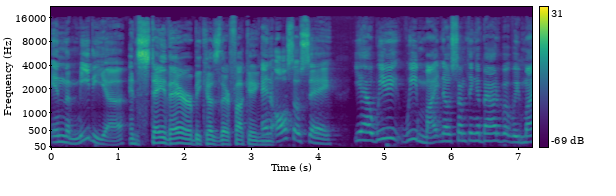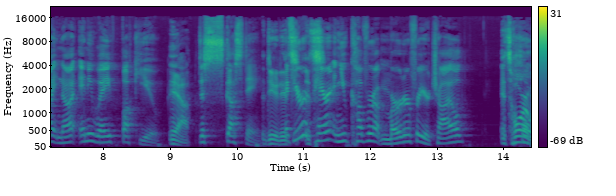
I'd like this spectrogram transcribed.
in the media and stay there because they're fucking. and also say, "Yeah, we we might know something about it, but we might not. Anyway, fuck you." yeah, Disgusting, Dude, If you're a parent and you cover up murder for your child, it's horrible.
